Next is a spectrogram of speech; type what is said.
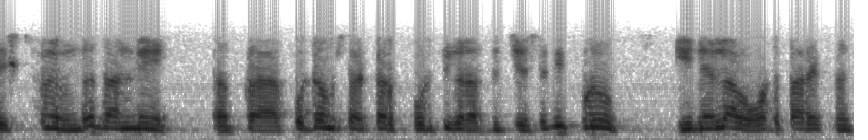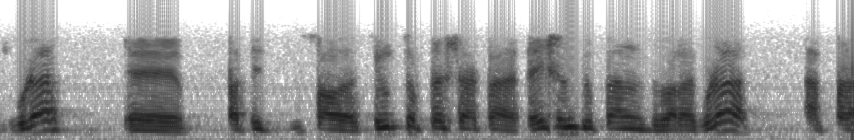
సిస్టమ్ ఉందో. దాన్ని కుటుంబ సర్కార్ పూర్తిగా రద్దు చేసేది. ఇప్పుడు ఈ నెల ఒకటో తారీఖు నుంచి కూడా ప్రతి సివిల్ సప్లై శాఖ రేషన్ దుకాణాల ద్వారా కూడా అక్కడ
